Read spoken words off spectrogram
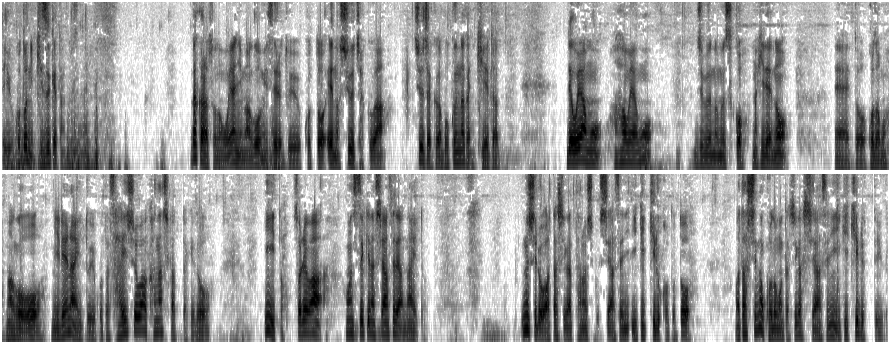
ていうことに気づけたんですよね。だからその親に孫を見せるということへの執着は、執着が僕の中に消えた。で、親も母親も自分の息子、まあ、ヒデのえっ、ー、と、子供、孫を見れないということは最初は悲しかったけど、いいと。それは本質的な幸せではないと。むしろ私が楽しく幸せに生ききることと、私の子供たちが幸せに生ききるっていう、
